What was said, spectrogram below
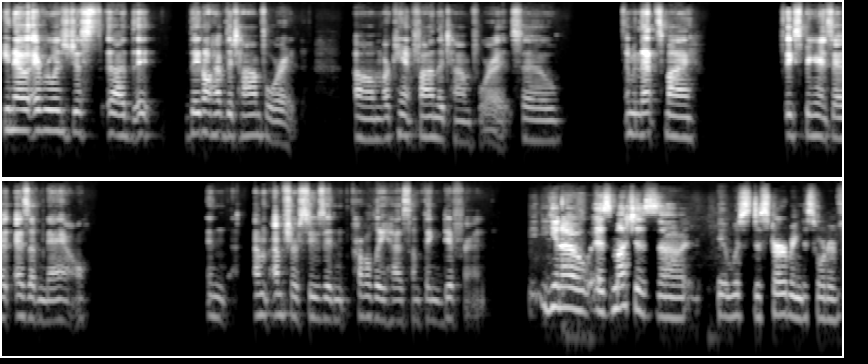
You know, everyone's just uh, they they don't have the time for it, um, or can't find the time for it. So, I mean, that's my experience as, as of now, and I'm, I'm sure Susan probably has something different. You know, as much as uh, it was disturbing to sort of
